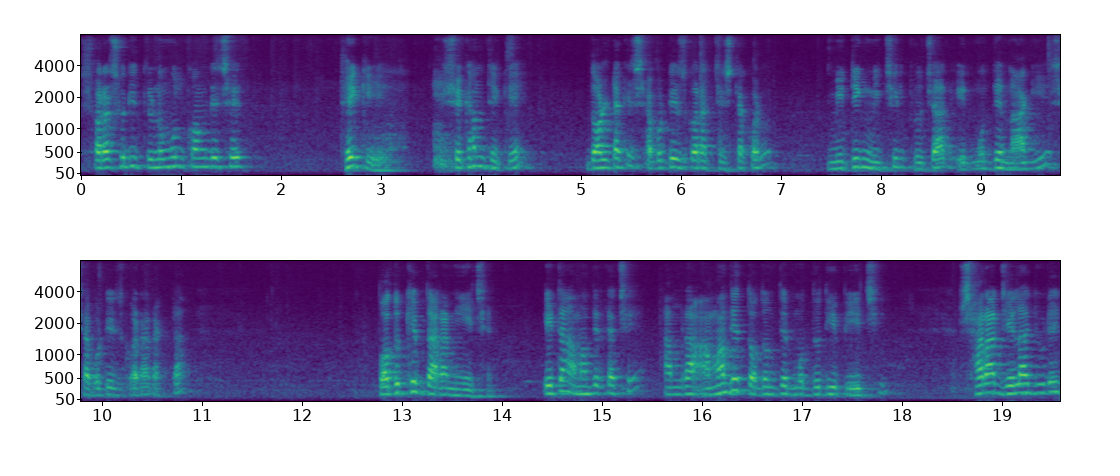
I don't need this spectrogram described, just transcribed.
সরাসরি তৃণমূল কংগ্রেসের থেকে সেখান থেকে দলটাকে স্যাবোটেজ করার চেষ্টা করো, মিটিং, মিছিল, প্রচার, এর মধ্যে না গিয়ে স্যাবোটেজ করার একটা পদক্ষেপ তারা নিয়েছেন। এটা আমাদের কাছে, আমরা আমাদের তদন্তের মধ্য দিয়ে পেয়েছি। সারা জেলা জুড়ে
